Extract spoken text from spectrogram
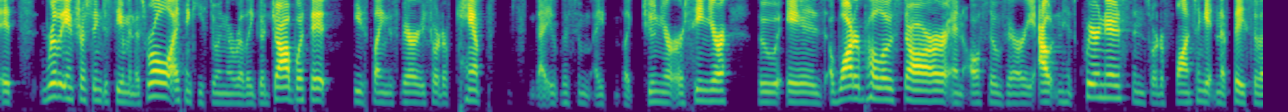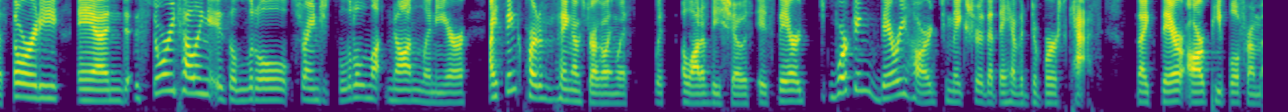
it's really interesting to see him in this role. I think he's doing a really good job with it. He's playing this very sort of camp, I assume like junior or senior, who is a water polo star and also very out in his queerness and sort of flaunting it in the face of authority. And the storytelling is a little strange, it's a little non linear. I think part of the thing I'm struggling with with a lot of these shows is they are working very hard to make sure that they have a diverse cast. Like there are people from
